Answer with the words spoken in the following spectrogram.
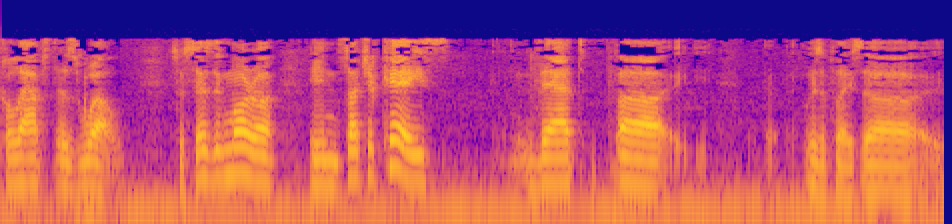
collapsed as well. So says the Gemara, in such a case, that uh, where's the place? Uh,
